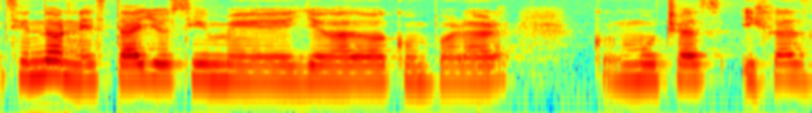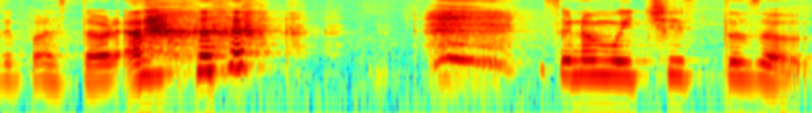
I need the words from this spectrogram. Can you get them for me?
siendo honesta, yo sí me he llegado a comparar con muchas hijas de pastor. Suena muy chistoso,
